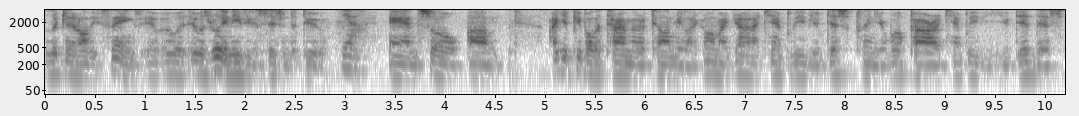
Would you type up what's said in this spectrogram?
looking at all these things, it, it, was, it was really an easy decision to do. Yeah. And so um, I get people all the time that are telling me like, "Oh my God, I can't believe your discipline, your willpower. I can't believe you, you did this."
